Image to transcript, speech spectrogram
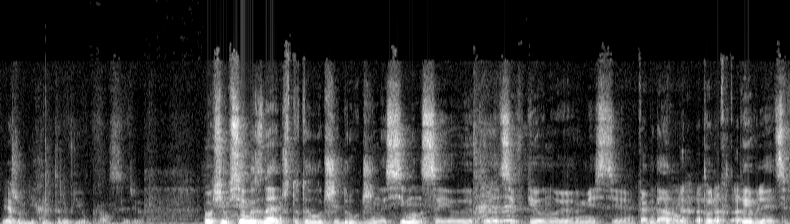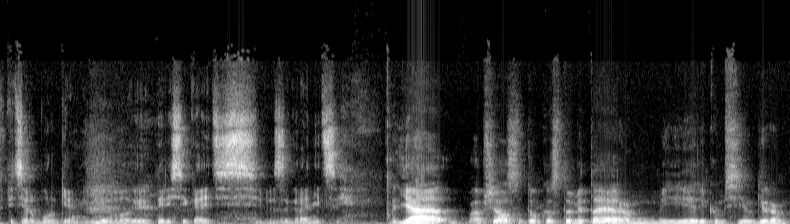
Я же у них интервью брал, Серега. В общем, все мы знаем, что ты лучший друг Джина Симмонса, и вы ходите в пивную вместе, когда он только появляется в Петербурге, или вы пересекаетесь за границей. Я общался только с Томми Тайером и Эриком Сингером.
